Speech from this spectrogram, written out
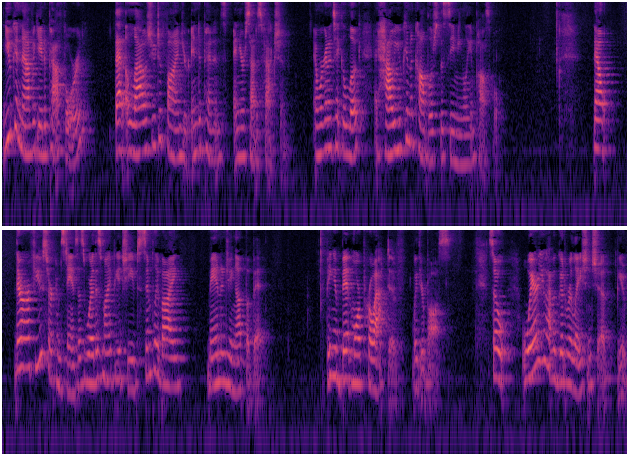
You can navigate a path forward that allows you to find your independence and your satisfaction. And we're going to take a look at how you can accomplish the seemingly impossible. Now, there are a few circumstances where this might be achieved simply by managing up a bit, being a bit more proactive with your boss. So, where you have a good relationship, you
